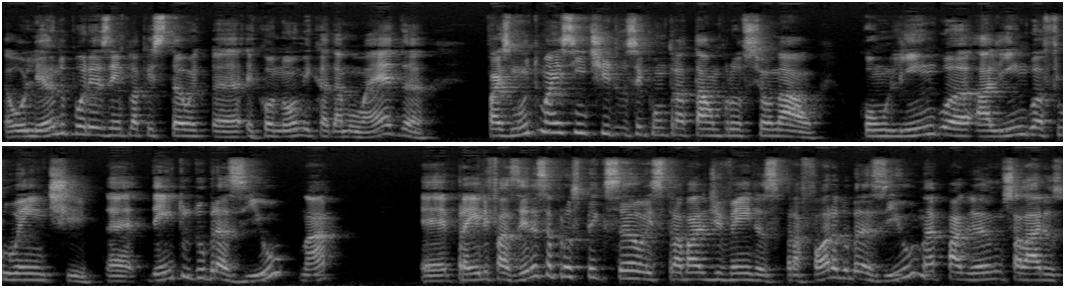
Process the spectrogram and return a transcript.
olhando, por exemplo, a questão é, econômica da moeda, faz muito mais sentido você contratar um profissional com língua, a língua fluente é, dentro do Brasil, né? É, para ele fazer essa prospecção, esse trabalho de vendas para fora do Brasil, né, pagando salários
